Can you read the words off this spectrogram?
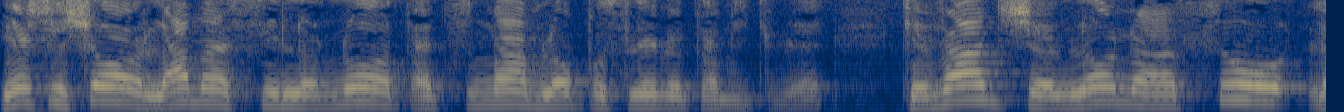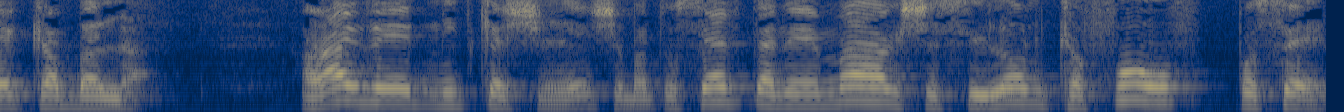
יש לשאול למה הסילונות עצמם לא פוסלים את המקווה, כיוון שהם לא נעשו לקבלה. הרייבד מתקשה שבתוספתא נאמר שסילון כפוף פוסל,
